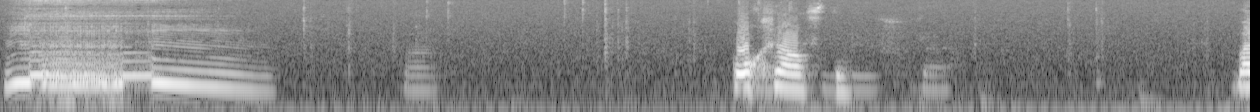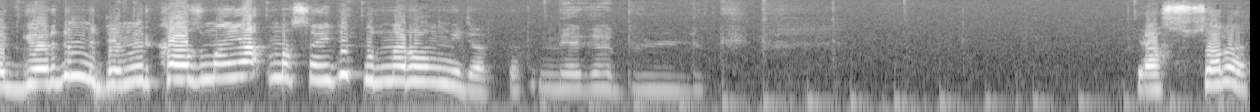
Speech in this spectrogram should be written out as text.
Hmm. Çok şanslı. Şuraya, şuraya. Bak gördün mü demir kazma yapmasaydık bunlar olmayacaktı. Mega büllük. Ya susana.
